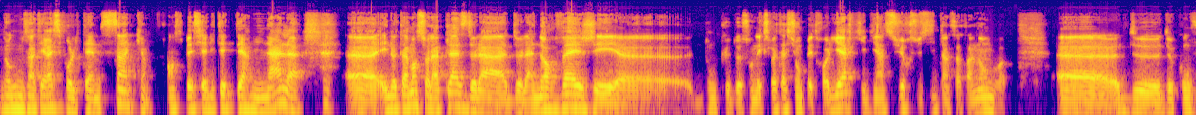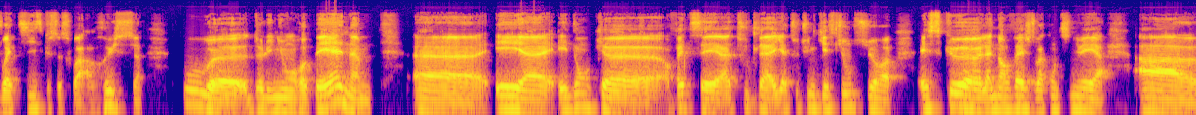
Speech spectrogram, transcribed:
donc nous intéresse pour le thème 5 en spécialité terminale euh, et notamment sur la place de la, de la Norvège et euh, donc de son exploitation pétrolière qui bien sûr suscite un certain nombre euh, de, de, convoitises, que ce soit russe ou euh, de l'Union européenne. Euh, et, euh, et, donc, en fait, c'est toute la, il y a toute une question sur est-ce que la Norvège doit continuer à, à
